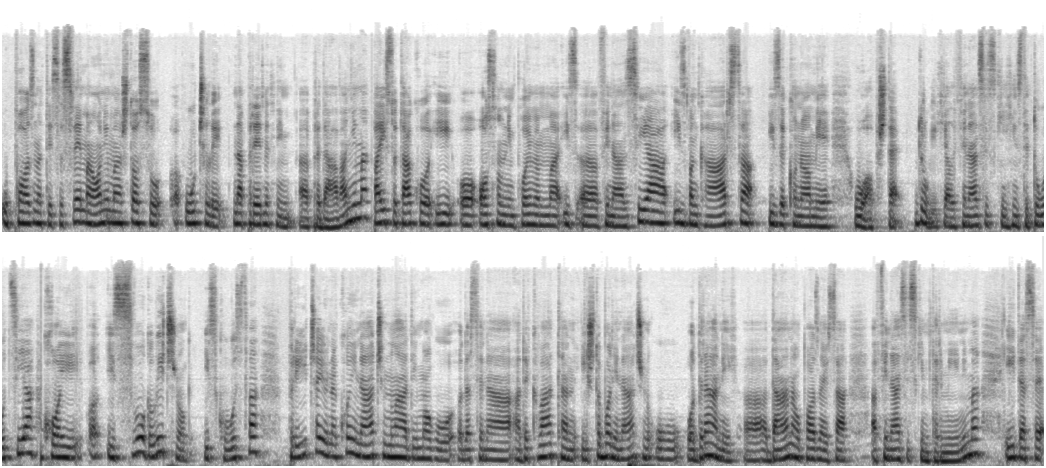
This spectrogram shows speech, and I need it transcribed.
upoznati sa svema onima što su učili na predmetnim predavanjima, pa isto tako i o osnovnim pojmama iz financija, iz bankarstva, iz ekonomije uopšte. Drugih jeli, finansijskih institucija koji iz svog ličnog iskustva pričaju na koji način mladi mogu da se na adekvatan i što bolji način u, od ranih dana upoznaju sa finansijskim terminima i da se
